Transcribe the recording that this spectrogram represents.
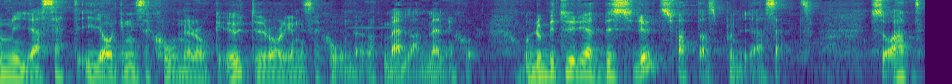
nya sätt i organisationer och ut ur organisationer och mellan människor. Och då betyder det att beslut fattas på nya sätt. Så att,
